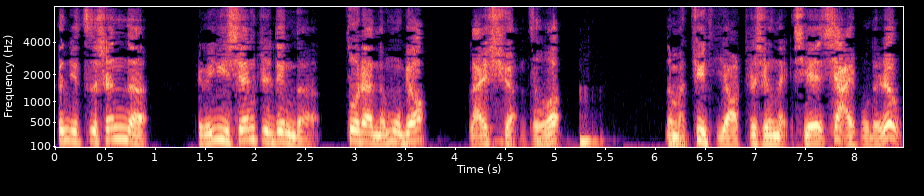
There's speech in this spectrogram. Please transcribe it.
根据自身的这个预先制定的作战的目标来选择，那么具体要执行哪些下一步的任务。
